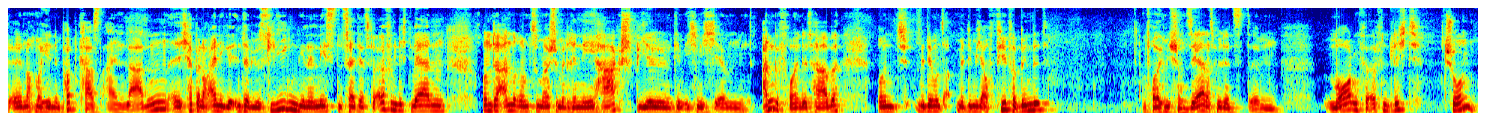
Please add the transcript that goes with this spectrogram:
äh, nochmal hier in den Podcast einladen. Ich habe ja noch einige Interviews liegen, die in der nächsten Zeit jetzt veröffentlicht werden. Unter anderem zum Beispiel mit René Haagspiel, mit dem ich mich ähm, angefreundet habe und mit dem, uns, mit dem ich auch viel verbindet. Da freue ich mich schon sehr. Das wird jetzt ähm, morgen veröffentlicht schon.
